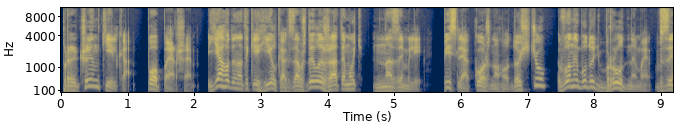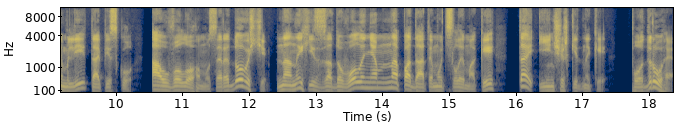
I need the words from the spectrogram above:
Причин кілька. По-перше, ягоди на таких гілках завжди лежатимуть на землі. Після кожного дощу вони будуть брудними в землі та піску, а у вологому середовищі на них із задоволенням нападатимуть слимаки та інші шкідники. По-друге,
